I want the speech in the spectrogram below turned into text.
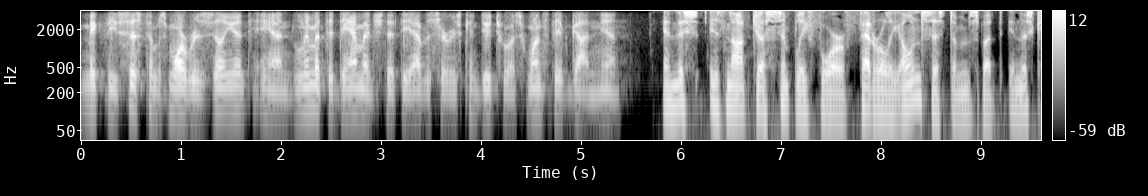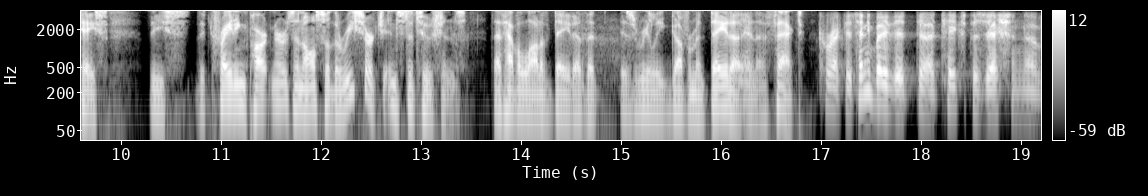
make these systems more resilient and limit the damage that the adversaries can do to us once they've gotten in. And this is not just simply for federally owned systems, but in this case, the, the trading partners and also the research institutions that have a lot of data that is really government data in effect. Correct. It's anybody that uh, takes possession of,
